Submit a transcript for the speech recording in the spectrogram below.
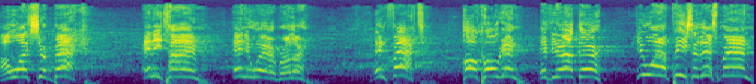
I watch your back anytime, anywhere, brother. In fact, Hulk Hogan, if you're out there, if you want a piece of this man,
